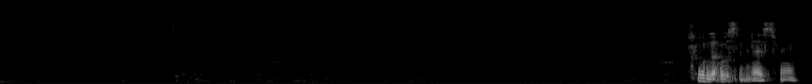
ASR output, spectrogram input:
Oh, that was a nice run.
